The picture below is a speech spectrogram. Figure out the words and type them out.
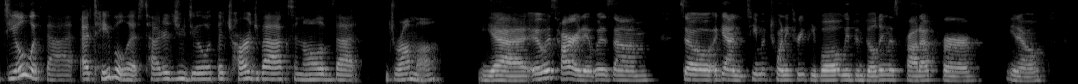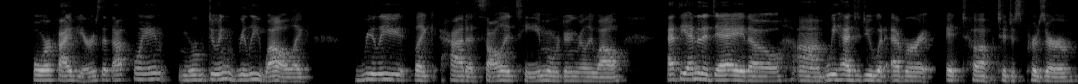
deal with that at Tablelist? How did you deal with the chargebacks and all of that drama? Yeah it was hard. It was um so again team of 23 people we'd been building this product for you know four or five years at that point. We're doing really well like really like had a solid team and we're doing really well. At the end of the day though um, we had to do whatever it took to just preserve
